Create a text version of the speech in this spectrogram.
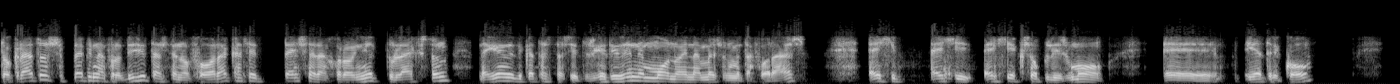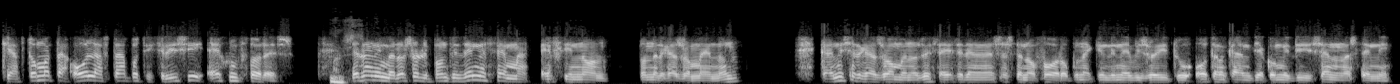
Το κράτος πρέπει να φροντίζει τα ασθενοφόρα κάθε τέσσερα χρόνια τουλάχιστον να γίνει η αντικατάστασή τους. Γιατί δεν είναι μόνο ένα μέσο μεταφοράς, έχει, έχει, έχει εξοπλισμό ε, ιατρικό και αυτόματα όλα αυτά από τη χρήση έχουν φθορές. Θέλω να ενημερώσω λοιπόν ότι δεν είναι θέμα ευθυνών των εργαζομένων. Κανείς εργαζόμενος δεν θα ήθελε ένας ασθενοφόρο που να κινδυνεύει η ζωή του όταν κάνει διακομιδή σε έναν ασθενή.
